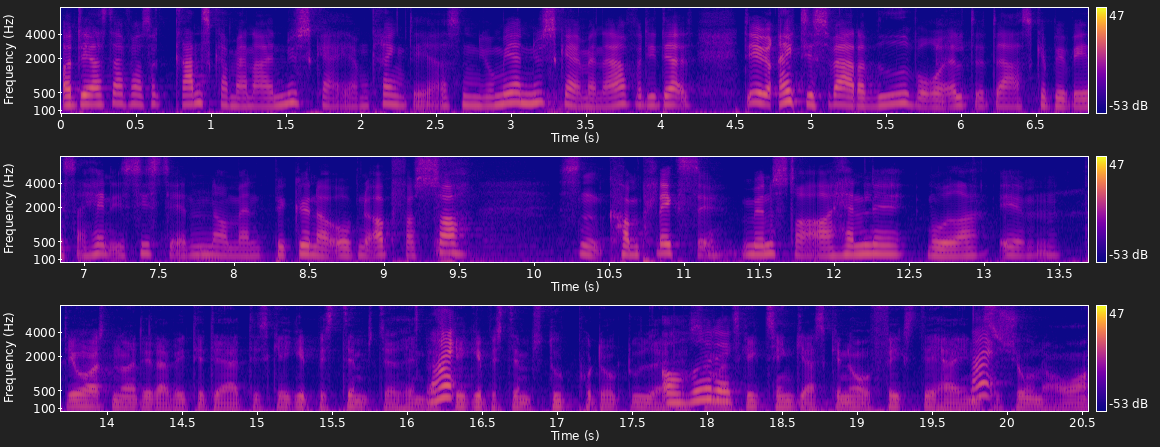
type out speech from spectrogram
og det er også derfor, så grænsker man er nysgerrig omkring det. Og sådan, jo mere nysgerrig man er, fordi det er, det er jo rigtig svært at vide, hvor alt det der skal bevæge sig hen i sidste ende, når man begynder at åbne op for så sådan komplekse mønstre og handlemåder. Øhm, Det er jo også noget af det, der er vigtigt, det er, at det skal ikke et bestemt sted hen. Der Nej. skal ikke et bestemt slutprodukt ud af det. Så man skal ikke tænke, at jeg skal nå at fikse det her i en Nej. session over.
